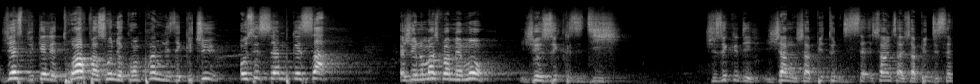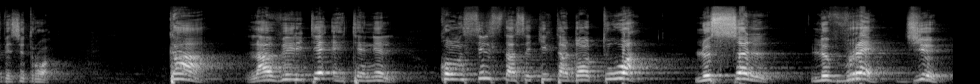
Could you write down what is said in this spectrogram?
J'ai expliqué les trois façons de comprendre les Écritures. Aussi simple que ça. Et je ne mâche pas mes mots. Jésus-Christ dit. Jésus-Christ dit, Jean chapitre 17, Jean chapitre 17, verset 3. Car la vérité éternelle consiste à ce qu'il t'adore, toi, le seul, le vrai Dieu,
